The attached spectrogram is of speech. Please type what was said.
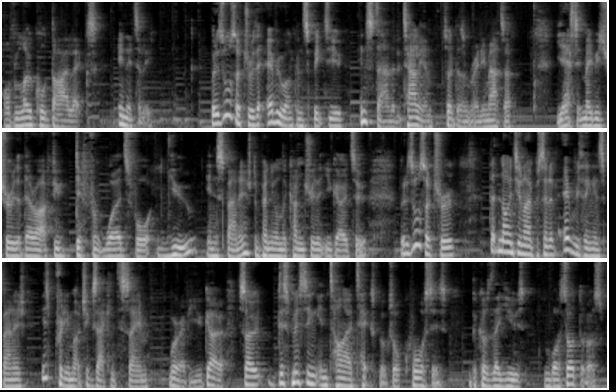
of local dialects in Italy, but it's also true that everyone can speak to you in standard Italian, so it doesn't really matter. Yes, it may be true that there are a few different words for you in Spanish, depending on the country that you go to, but it's also true that 99% of everything in Spanish is pretty much exactly the same wherever you go. So, dismissing entire textbooks or courses because they use vosotros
